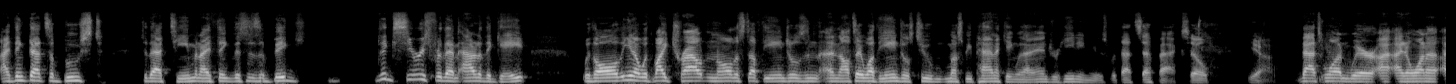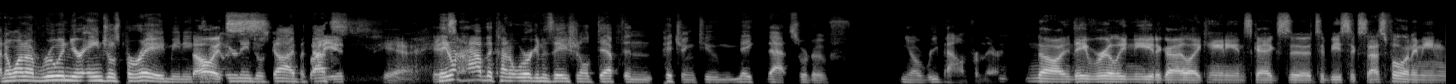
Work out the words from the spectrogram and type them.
I think that's a boost to that team, and I think this is a big, big series for them out of the gate with all you know with Mike Trout and all the stuff the Angels and, and I'll tell you what the Angels too must be panicking with that Andrew Heaney news with that setback. So yeah, that's one where I, I don't want to I don't want to ruin your Angels parade, meaning no, it's, you're an Angels guy, but that's yeah, they don't um have the kind of organizational depth and pitching to make that sort of you know rebound from there. No, they really need a guy like Heaney and Skaggs to to be successful. And I mean,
